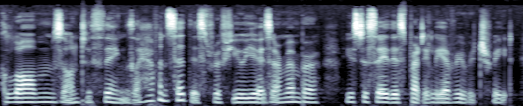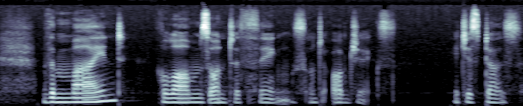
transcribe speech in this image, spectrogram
gloms onto things. I haven't said this for a few years. I remember I used to say this practically every retreat. The mind gloms onto things, onto objects. It just does.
